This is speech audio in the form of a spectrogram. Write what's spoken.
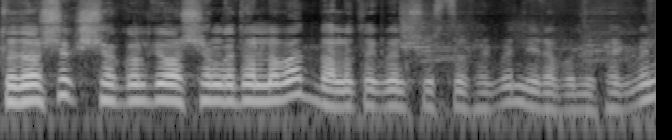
তো দর্শক সকলকে অসংখ্য ধন্যবাদ। ভালো থাকবেন সুস্থ থাকবেন নিরাপদে থাকবেন।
